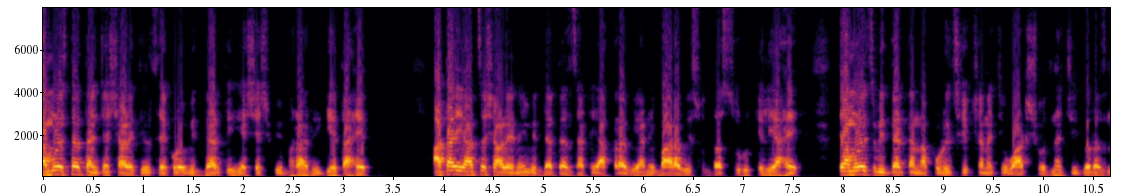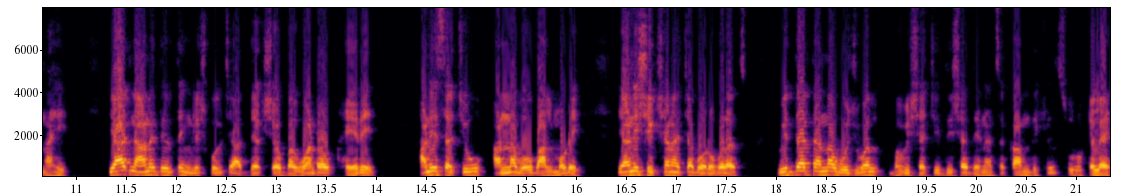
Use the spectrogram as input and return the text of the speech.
त्यामुळेच तर त्यांच्या शाळेतील शेकडो विद्यार्थी यशस्वी भरारी घेत आहेत. आता याच शाळेने विद्यार्थ्यांसाठी अकरावी आणि बारावी सुद्धा सुरू केली आहे. त्यामुळेच विद्यार्थ्यांना पुढील शिक्षणाची वाट शोधण्याची गरज नाही. या ज्ञानतीर्थ इंग्लिश स्कूलचे अध्यक्ष भगवानराव खैरे आणि सचिव अण्णाभाऊ भालमोडे यांनी शिक्षणाच्या बरोबरच विद्यार्थ्यांना उज्ज्वल भविष्याची दिशा देण्याचं काम देखील सुरू केलंय.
